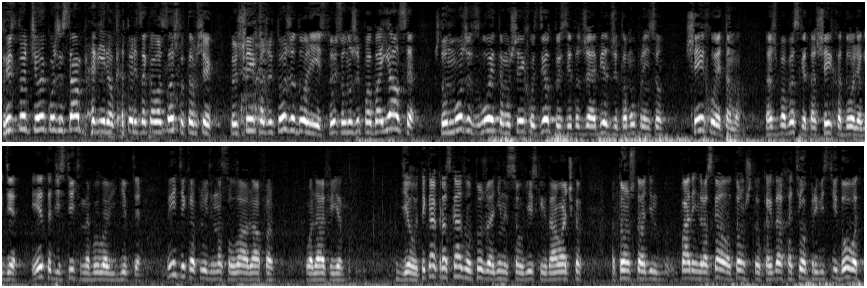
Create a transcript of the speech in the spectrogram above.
То есть тот человек уже сам поверил, который заковался, что там шейх. То есть шейха же тоже доля есть. То есть он уже побоялся, что он может зло этому шейху сделать. То есть этот же обед же кому принесен? Шейху этому. Даже а шейха доля где? И это действительно было в Египте. Видите, как люди на аляфа валяфия делают. И как рассказывал тоже один из саудийских давачков, о том, что один парень рассказывал о том, что когда хотел привести довод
